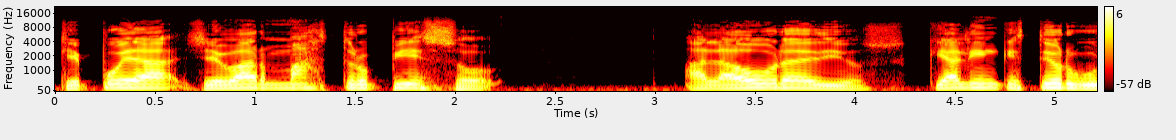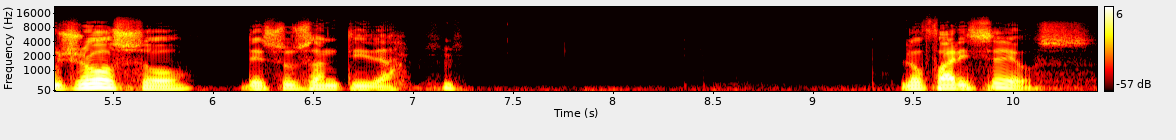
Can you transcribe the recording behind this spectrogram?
que pueda llevar más tropiezo a la obra de Dios que alguien que esté orgulloso de su santidad. Los fariseos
